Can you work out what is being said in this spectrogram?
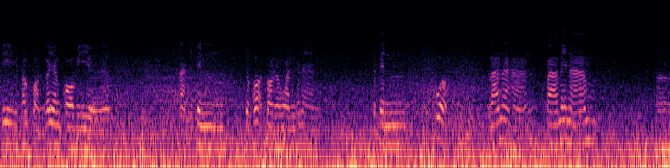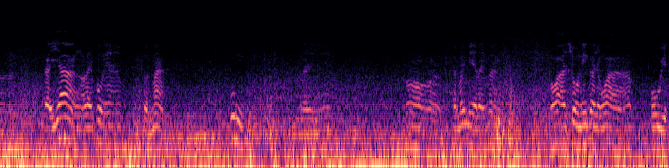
ที่พักผ่อนก็ยังพอมีอยู่นะครับอาจจะเป็นเฉพาะตอนกลางวันก็ได้จะเป็นพวกร้านอาหารปลาแม่น้ำ ไก่ย่างอะไรพวกนี้ครับส่วนมากกุ้งอะไรอย่างนี้ก็จะไม่มีอะไรมาก เพราะว่าช่วงนี้ก็ยังว่าครับโควิด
